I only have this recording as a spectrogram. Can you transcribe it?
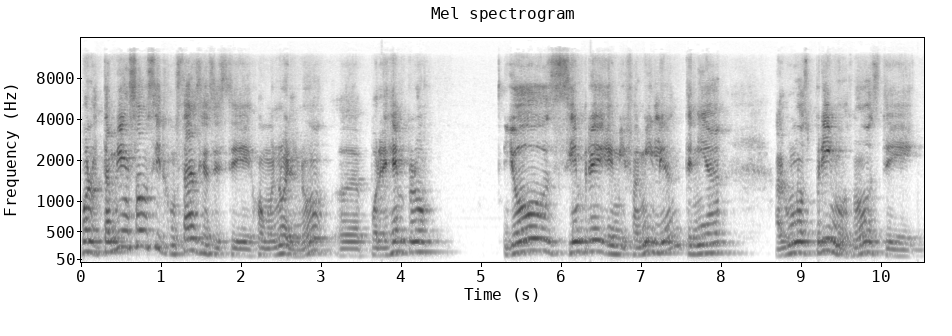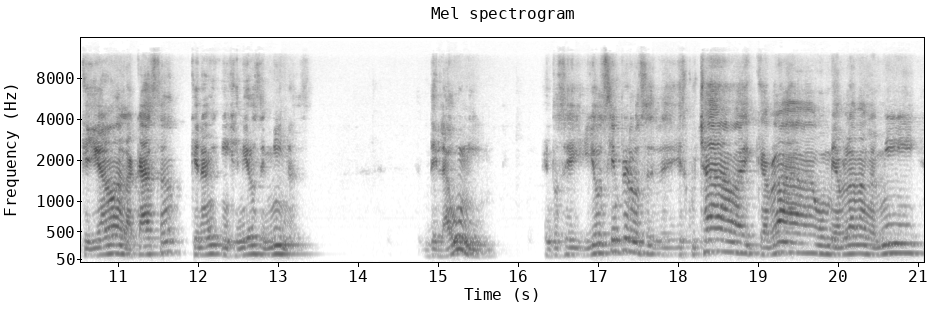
Bueno, también son circunstancias, este, Juan Manuel, ¿no? Eh, por ejemplo, yo siempre en mi familia tenía algunos primos, ¿no? Este, que llegaban a la casa, que eran ingenieros de minas, de la uni. Entonces yo siempre los eh, escuchaba y que hablaban o me hablaban a mí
